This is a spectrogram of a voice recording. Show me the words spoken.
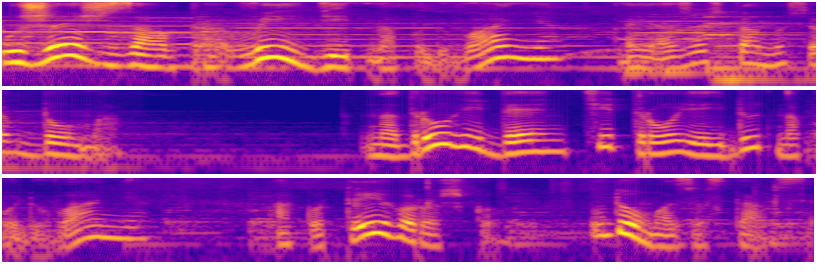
Уже ж завтра ви йдіть на полювання, а я зостануся вдома. На другий день ті троє йдуть на полювання, а Котигорошко вдома зостався.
